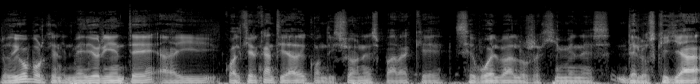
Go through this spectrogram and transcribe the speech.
Lo digo porque en el Medio Oriente hay cualquier cantidad de condiciones para que se vuelva a los regímenes de los que ya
